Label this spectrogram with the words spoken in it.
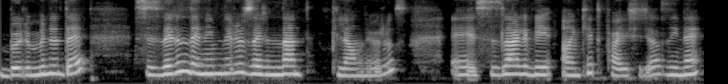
bölümünü de sizlerin deneyimleri üzerinden planlıyoruz. E, sizlerle bir anket paylaşacağız. Yine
